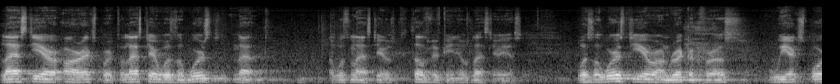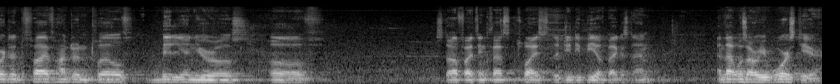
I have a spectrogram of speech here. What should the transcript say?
Last year, our export, last year was the worst, that, that wasn't last year, it was 2015, it was last year, yes, was the worst year on record for us. We exported 512 billion euros of stuff. I think that's twice the GDP of Pakistan and that was our worst year.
